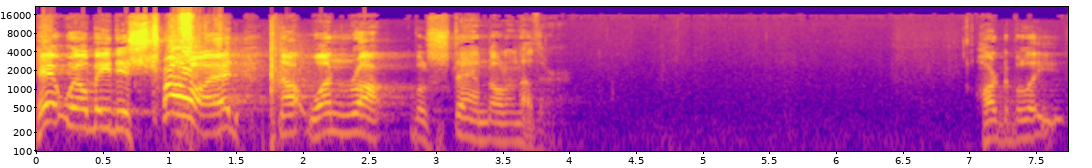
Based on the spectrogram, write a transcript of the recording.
It will be destroyed. Not one rock will stand on another. Hard to believe.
